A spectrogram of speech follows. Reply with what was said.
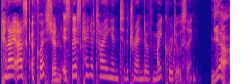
Can I ask a question? Is this kind of tying into the trend of microdosing? Yeah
